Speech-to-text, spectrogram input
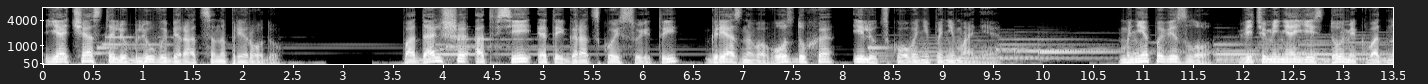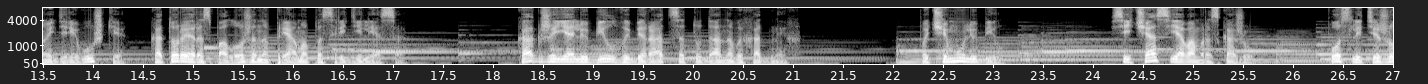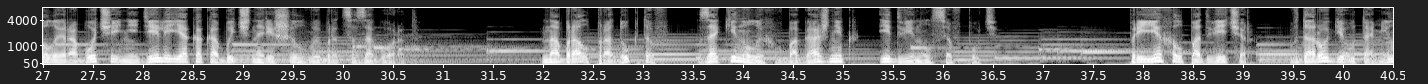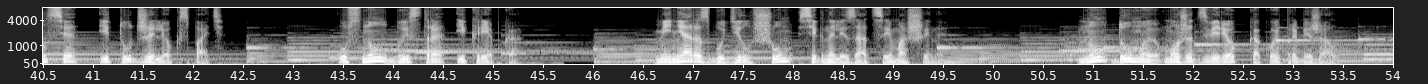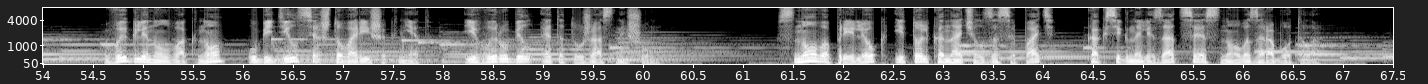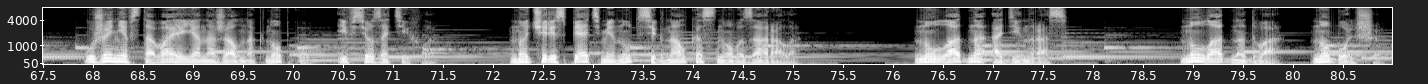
Я часто люблю выбираться на природу. Подальше от всей этой городской суеты, грязного воздуха и людского непонимания. Мне повезло, ведь у меня есть домик в одной деревушке, которая расположена прямо посреди леса. Как же я любил выбираться туда на выходных. Почему любил? Сейчас я вам расскажу. После тяжелой рабочей недели я, как обычно, решил выбраться за город. Набрал продуктов, закинул их в багажник и двинулся в путь. Приехал под вечер, в дороге утомился и тут же лег спать. Уснул быстро и крепко. Меня разбудил шум сигнализации машины. Ну, думаю, может зверек какой пробежал. Выглянул в окно, убедился, что воришек нет, и вырубил этот ужасный шум. Снова прилег и только начал засыпать, как сигнализация снова заработала. Уже не вставая я нажал на кнопку, и все затихло. Но через пять минут сигналка снова заорала. Ну ладно один раз. Ну ладно два, но больше.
